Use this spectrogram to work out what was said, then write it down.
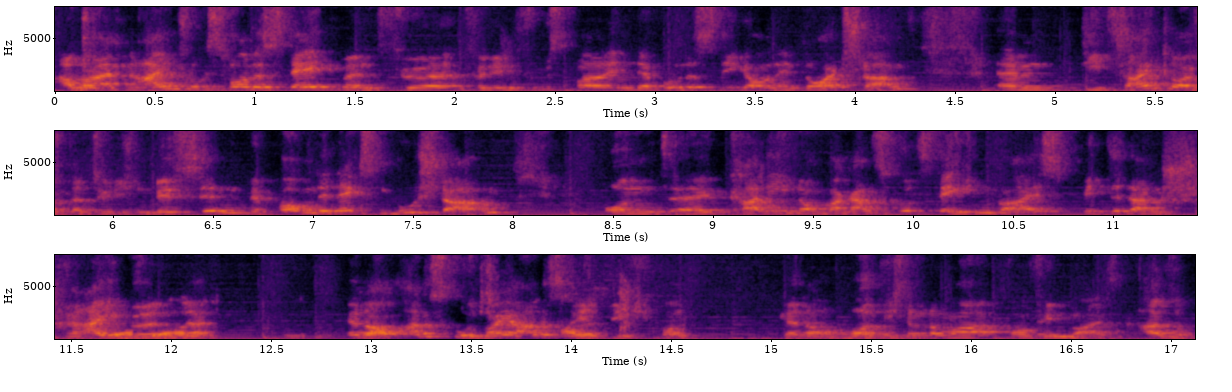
Aber ein eindrucksvolles Statement für, für den Fußball in der Bundesliga und in Deutschland. Ähm, die Zeit läuft natürlich ein bisschen. Wir brauchen den nächsten Buchstaben. Und äh, Kali, noch mal ganz kurz der Hinweis, bitte dann schreiben. Ja, ja. Ne? Genau, alles gut, war ja alles richtig. Und, genau, wollte ich nur noch mal darauf hinweisen. Also,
